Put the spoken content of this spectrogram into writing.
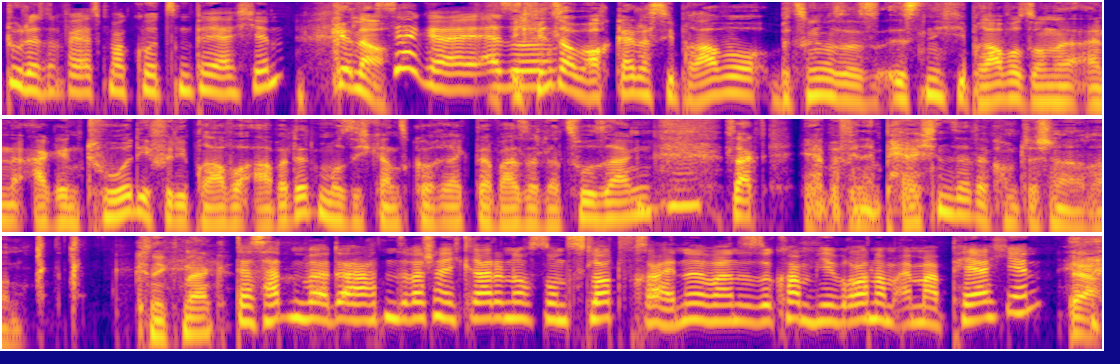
du, da sind wir jetzt mal kurz ein Pärchen. Genau. Sehr geil. Also, ich finde es aber auch geil, dass die Bravo, beziehungsweise es ist nicht die Bravo, sondern eine Agentur, die für die Bravo arbeitet, muss ich ganz korrekterweise dazu sagen, Mhm. sagt, ja, aber wenn ihr ein Pärchen seid, da kommt ihr schneller dran. Knickknack. das hatten wir, da hatten sie wahrscheinlich gerade noch so einen Slot frei, ne? Waren sie so, komm, hier brauchen wir einmal Pärchen. Ja.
